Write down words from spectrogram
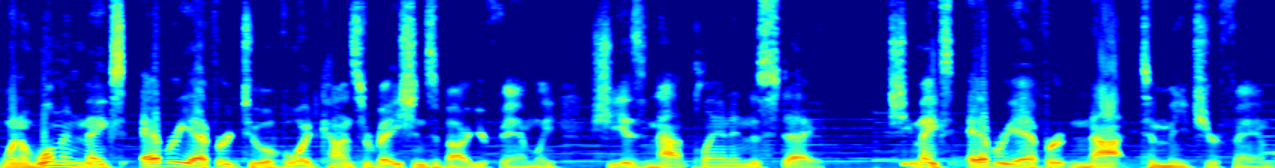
When a woman makes every effort to avoid conservations about your family, she is not planning to stay. She makes every effort not to meet your family.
